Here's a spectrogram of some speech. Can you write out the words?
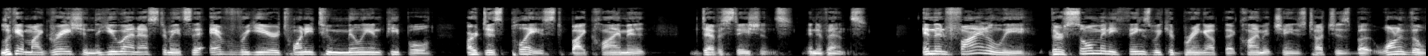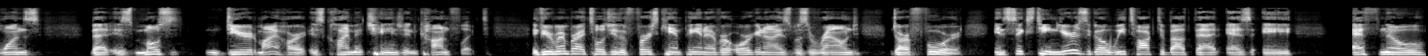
Look at migration. The UN estimates that every year 22 million people are displaced by climate devastations and events. And then finally, there's so many things we could bring up that climate change touches, but one of the ones that is most dear to my heart is climate change and conflict. If you remember, I told you the first campaign I ever organized was around Darfur. And 16 years ago, we talked about that as a ethno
